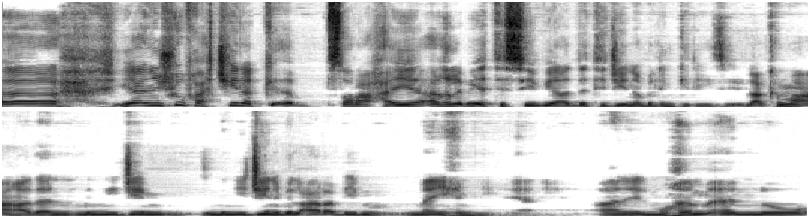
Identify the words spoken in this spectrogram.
آه يعني شوف أحكي لك بصراحة هي أغلبية ال CVات تجينا بالإنجليزي لكن مع هذا من يجي من يجيني بالعربي ما يهمني يعني. أنا المهم إنه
